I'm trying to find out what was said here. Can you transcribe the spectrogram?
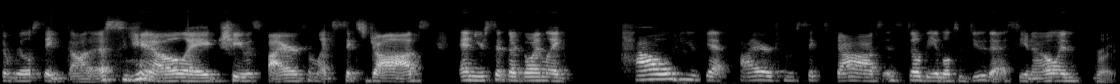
the real estate goddess you know like she was fired from like six jobs. And you sit there going like how do you get fired from six jobs and still be able to do this you know? And right.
